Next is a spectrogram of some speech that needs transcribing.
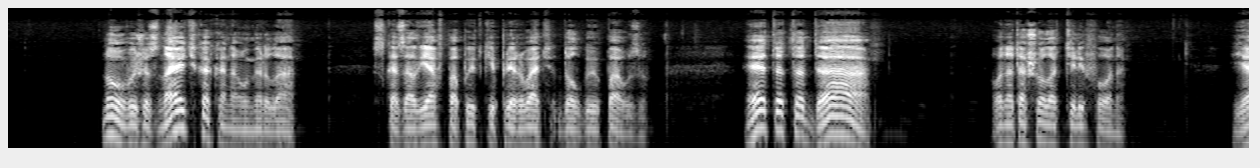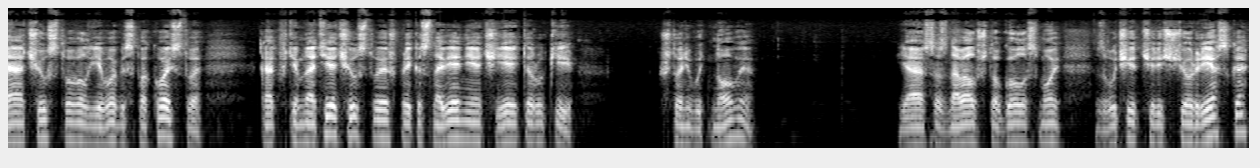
— Ну, вы же знаете, как она умерла, — сказал я в попытке прервать долгую паузу. — Это-то да! Он отошел от телефона. Я чувствовал его беспокойство, как в темноте чувствуешь прикосновение чьей-то руки. Что-нибудь новое? Я осознавал, что голос мой звучит чересчур резко,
